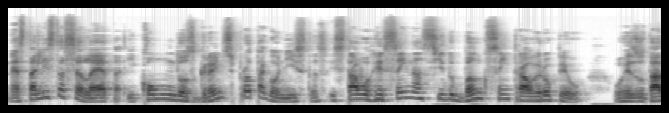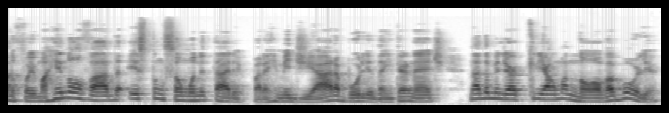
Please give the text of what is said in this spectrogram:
Nesta lista seleta e como um dos grandes protagonistas estava o recém-nascido Banco Central Europeu. O resultado foi uma renovada expansão monetária. Para remediar a bolha da internet, nada melhor criar uma nova bolha.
